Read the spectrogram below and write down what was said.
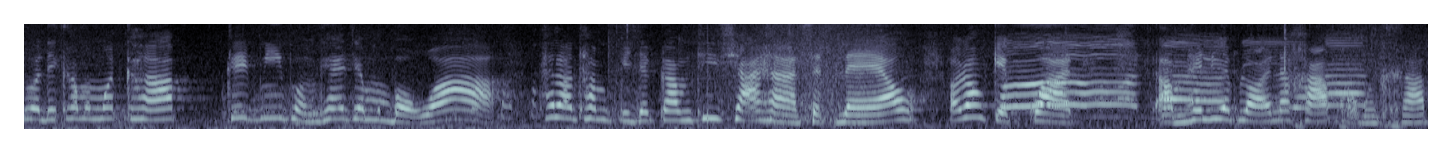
สวัสดีครับมมดครับ คลิปนี้ผมแค่จะมาบอกว่า ถ้าเราทำกิจกรรมที่ชายหาดเสร็จแล้ว เราต้องเก็บกวาดอ่ำให้เรียบร้อยนะครับขอบคุณครับ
